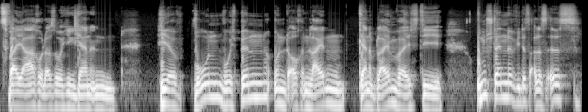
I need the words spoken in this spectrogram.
zwei Jahre oder so hier gerne in, hier wohnen, wo ich bin und auch in Leiden gerne bleiben, weil ich die Umstände, wie das alles ist,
